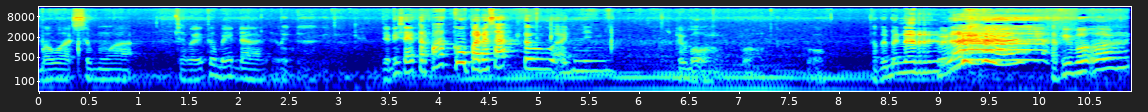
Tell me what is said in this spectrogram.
bahwa semua cewek itu beda beda gitu. Jadi saya terpaku pada satu anjing tapi bohong. Bohong. Bohong. Tapi bener. Tapi bohong.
